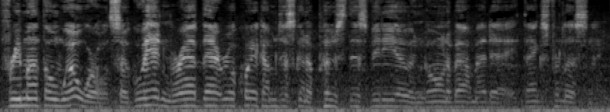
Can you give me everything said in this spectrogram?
free month on Well World. So go ahead and grab that real quick. I'm just going to post this video and go on about my day. Thanks for listening.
